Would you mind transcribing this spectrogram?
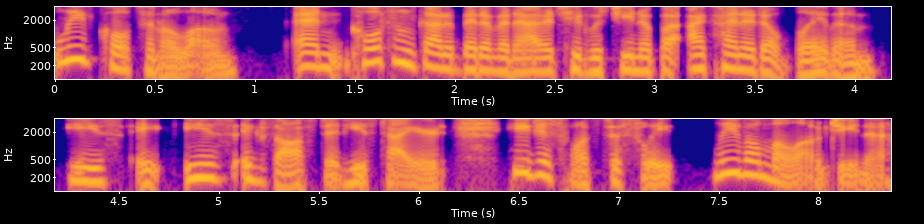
Leave Colton alone. And Colton's got a bit of an attitude with Jeana, but I kind of don't blame him. He's eh, he's exhausted. He's tired. He just wants to sleep. Leave him alone, Jeana.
